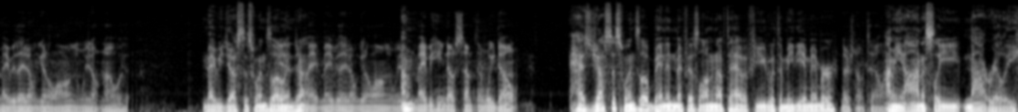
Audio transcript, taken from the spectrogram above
Maybe they don't get along and we don't know it. Maybe Justice Winslow Yeah, and John. may- maybe they don't get along and we I'm- don't. Maybe he knows something we don't. Has Justice Winslow been in Memphis long enough to have a feud with a media member? There's no telling. I mean, honestly, not really.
